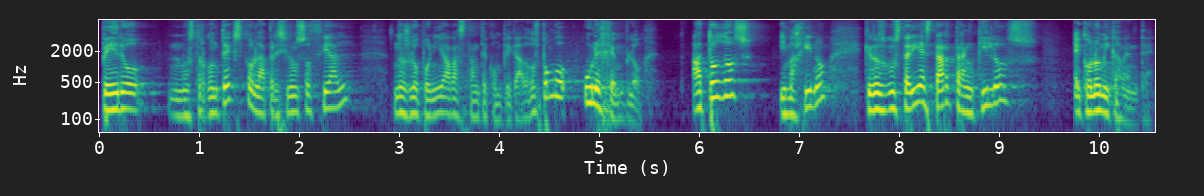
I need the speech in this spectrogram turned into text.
pero nuestro contexto, la presión social, nos lo ponía bastante complicado. Os pongo un ejemplo. A todos, imagino, que nos gustaría estar tranquilos económicamente.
